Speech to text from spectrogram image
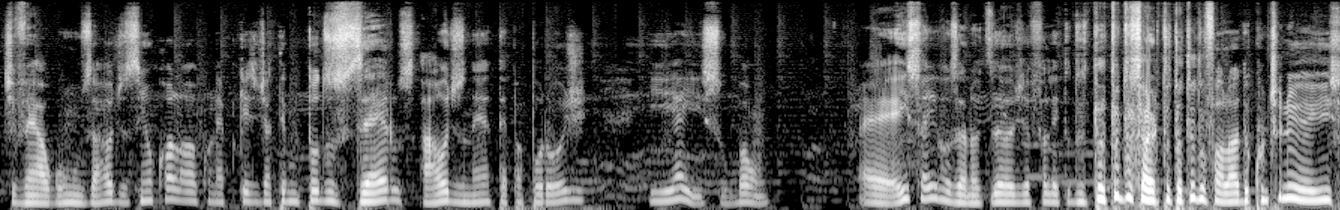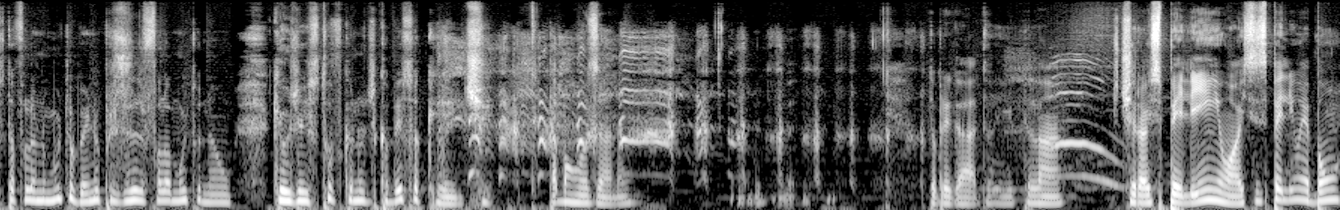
tiver alguns áudios assim eu coloco, né, porque já temos todos os zeros áudios, né, até pra por hoje. E é isso, bom, é, é isso aí, Rosana. Eu já falei tudo. Tá tudo certo, tá tudo falado. Continue aí, você tá falando muito bem. Não precisa falar muito, não. Que eu já estou ficando de cabeça quente. Tá bom, Rosana. Muito obrigado. E pela. Tirar o espelhinho, ó. Esse espelhinho é bom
